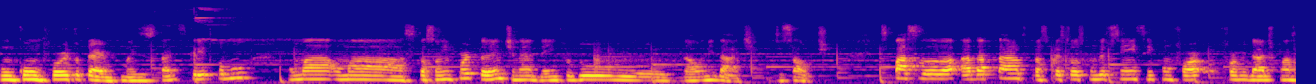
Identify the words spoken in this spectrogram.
um conforto térmico, mas isso está descrito como uma, uma situação importante, né, dentro do, da unidade de saúde. Espaços adaptados para as pessoas com deficiência e conformidade com as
